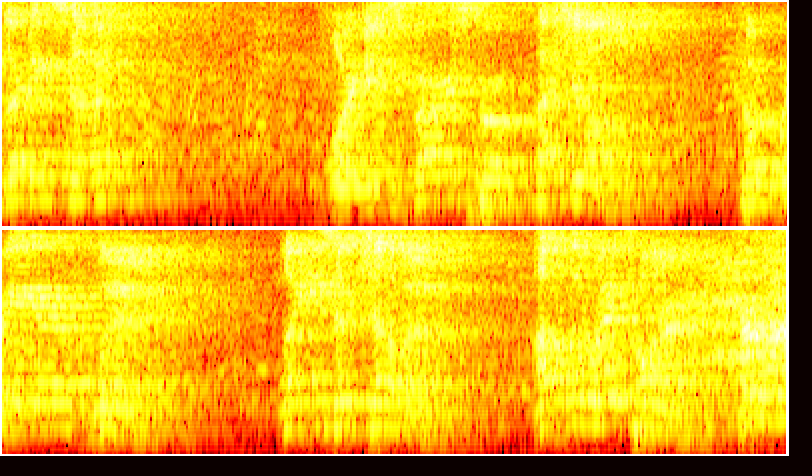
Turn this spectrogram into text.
37 for his first professional career win. Ladies and gentlemen, out of the red corner,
